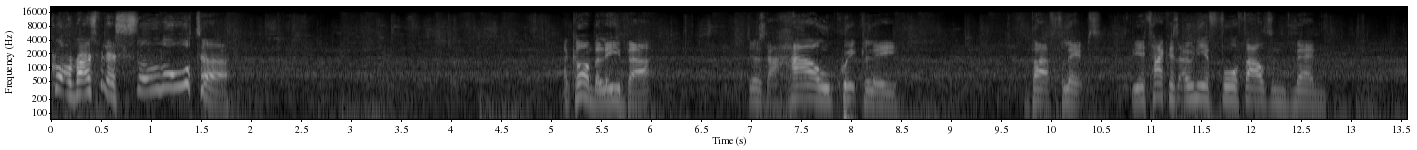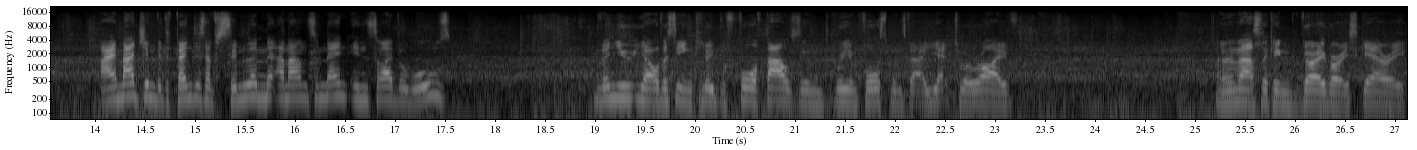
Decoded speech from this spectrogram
god, that's been a slaughter. I can't believe that. Just how quickly that flipped. The attackers only have 4,000 men. I imagine the defenders have similar amounts of men inside the walls. But then you, you know, obviously include the 4,000 reinforcements that are yet to arrive. I mean, that's looking very, very scary.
